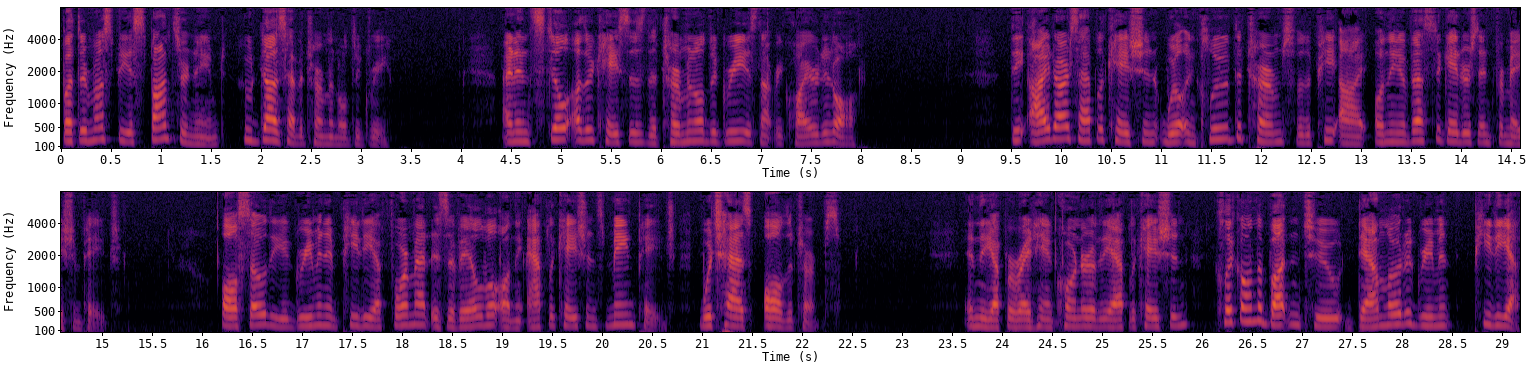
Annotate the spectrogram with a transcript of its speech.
but there must be a sponsor named who does have a terminal degree. And in still other cases, the terminal degree is not required at all. The IDARS application will include the terms for the PI on the investigator's information page. Also, the agreement in PDF format is available on the application's main page, which has all the terms. In the upper right hand corner of the application, click on the button to Download Agreement PDF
